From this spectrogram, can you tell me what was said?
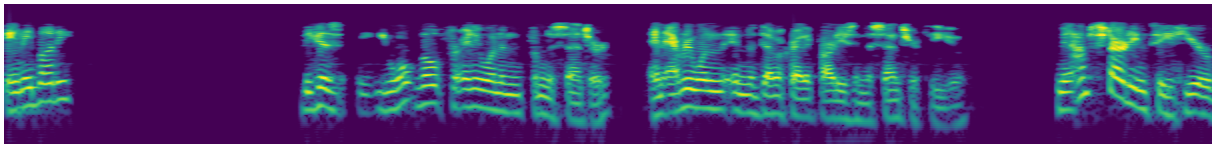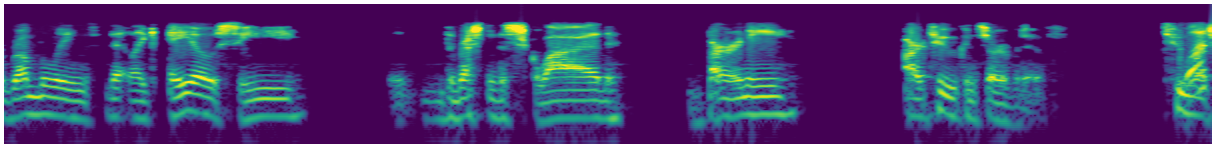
Anybody? Because you won't vote for anyone in, from the center, and everyone in the Democratic Party is in the center to you. I mean, I'm starting to hear rumblings that like AOC, the rest of the squad, Bernie, are too conservative, too What? much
